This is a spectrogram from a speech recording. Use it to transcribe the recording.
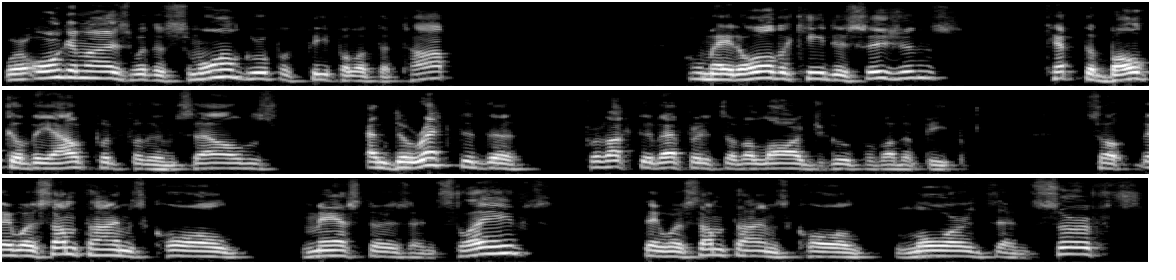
were organized with a small group of people at the top who made all the key decisions, kept the bulk of the output for themselves, and directed the productive efforts of a large group of other people. So they were sometimes called masters and slaves. They were sometimes called lords and serfs.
